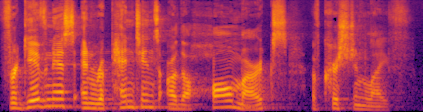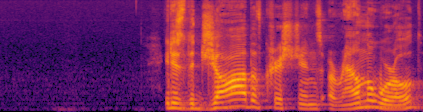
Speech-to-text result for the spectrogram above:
Forgiveness and repentance are the hallmarks of Christian life. It is the job of Christians around the world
